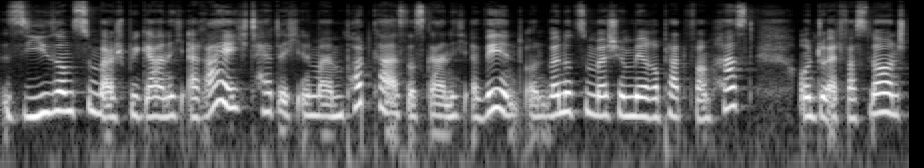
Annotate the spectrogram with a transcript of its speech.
sie sonst zum Beispiel gar nicht erreicht, hätte ich in meinem Podcast das gar nicht erwähnt. Und wenn du zum Beispiel mehrere Plattformen hast und du etwas launchst,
